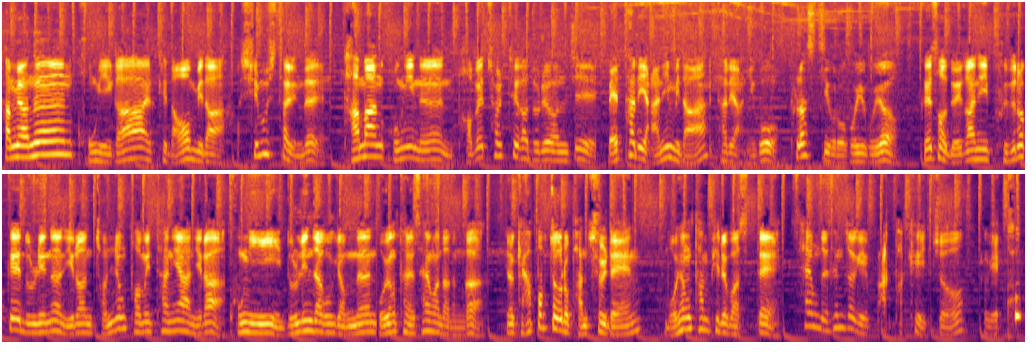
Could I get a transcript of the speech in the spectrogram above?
하면은 공이가 이렇게 나옵니다. 실물 스타일인데 다만 공이는 법의 철퇴가 두려운지 메탈이 아닙니다. 메탈이 아니고 플라스틱으로 보이고요. 그래서 뇌관이 부드럽게 눌리는 이런 전용 더미탄이 아니라 공이 눌린 자국이 없는 모형탄을 사용한다든가 이렇게 합법적으로 반출된 모형 탄 피를 봤을 때 사용된 흔적이 빡 박혀 있죠. 여기에 콕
